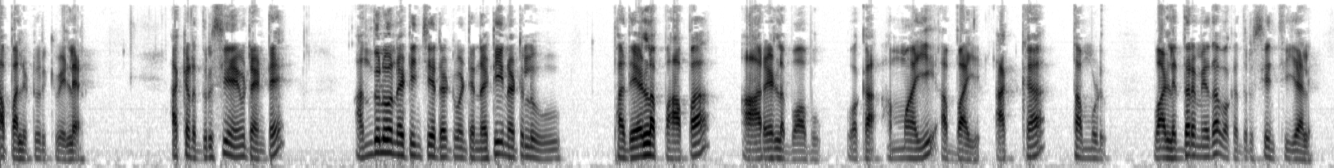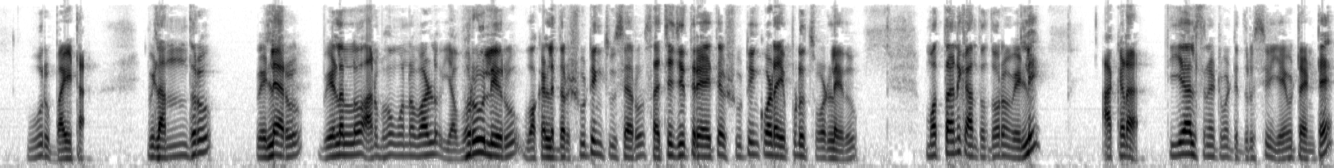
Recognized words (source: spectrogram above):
ఆ పల్లెటూరుకి వెళ్ళారు. అక్కడ దృశ్యం ఏమిటంటే అందులో నటించేటటువంటి నటీ నటులు పదేళ్ళ పాప ఆరేళ్ళ బాబు ఒక అమ్మాయి అబ్బాయి అక్క తమ్ముడు. వాళ్ళిద్దరి మీద ఒక దృశ్యం చేయాలి ఊరు బయట. వీళ్ళందరూ వెళ్ళారు. వీళ్ళల్లో అనుభవం ఉన్న వాళ్ళు ఎవరూ లేరు. ఒకళ్ళిద్దరు షూటింగ్ చూశారు. సత్యజిత్ రే అయితే షూటింగ్ కూడా ఎప్పుడూ చూడలేదు. మొత్తానికి అంత దూరం వెళ్ళి అక్కడ తీయాల్సినటువంటి దృశ్యం ఏమిటంటే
